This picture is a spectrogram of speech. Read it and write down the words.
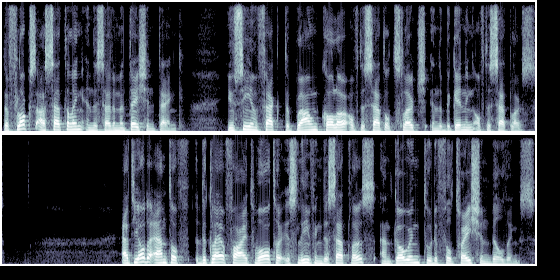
The flocks are settling in the sedimentation tank. You see in fact the brown color of the settled sludge in the beginning of the settlers. At the other end of the clarified water is leaving the settlers and going to the filtration buildings.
